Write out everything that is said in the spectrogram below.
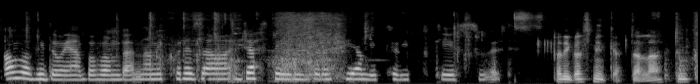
abban a videójában van benne, amikor ez a Justin Bieber-ös Yummy klip készült. Pedig azt mindketten láttuk.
